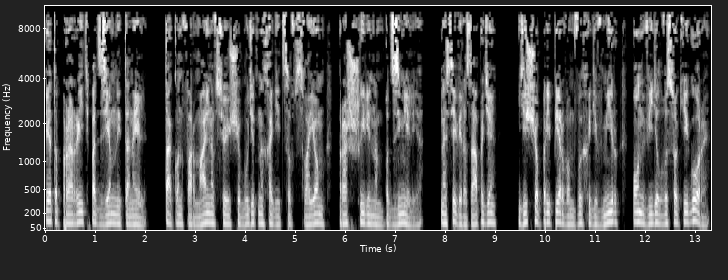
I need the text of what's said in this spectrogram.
это прорыть подземный тоннель. Так он формально все еще будет находиться в своем расширенном подземелье. На северо-западе, еще при первом выходе в мир, он видел высокие горы.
